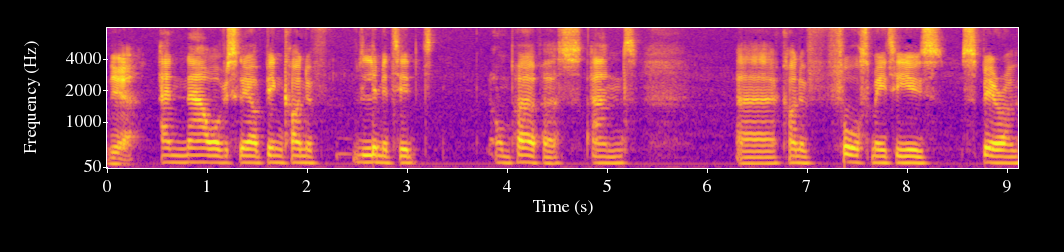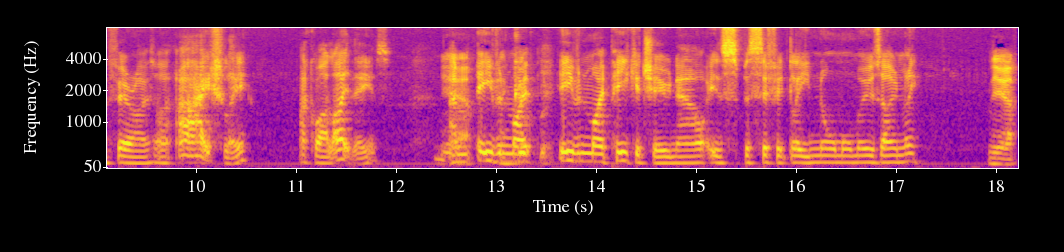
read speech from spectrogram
Yeah, and now obviously I've been kind of limited on purpose and uh, kind of forced me to use Spearow and Fearow. I was like, oh, actually, I quite like these. Yeah. and even my good, even my Pikachu now is specifically normal moves only. yeah.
